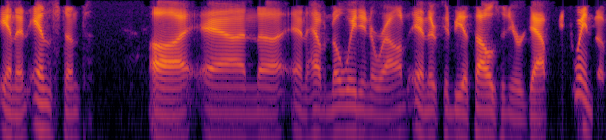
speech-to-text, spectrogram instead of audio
in an instant, uh, and uh, and have no waiting around, and there could be a thousand-year gap between them.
